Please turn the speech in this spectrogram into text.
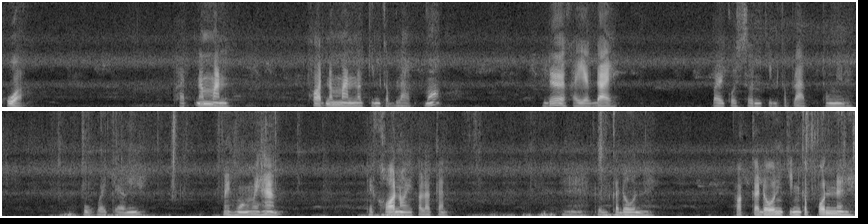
คั่ว ผัดน้ำมัน ทอดน้ำมันแล้วกินกับลาบเหมาะ เด้อใครอยากได้ ใบโกศลกินกับลาบตรงนี้เลยปลูกไว้แถวนี้ ไม่หวงไม่ห้าม แต่ขอหน่อยก็แล้วกันอ่ต้นกระโดนเลยผักกระโดนกินกระปนนั่นนี่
